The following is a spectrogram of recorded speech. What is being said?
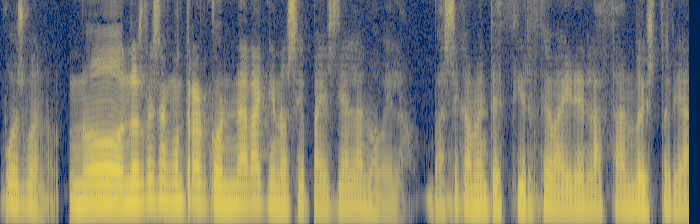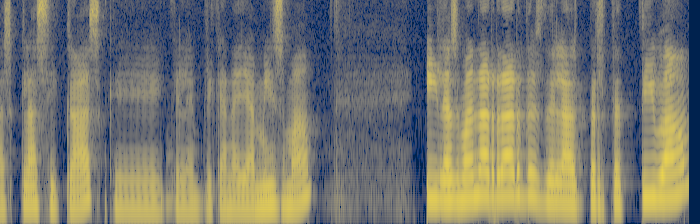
pues bueno, no, os vais a encontrar con nada que no sepáis ya en la novela. Básicamente Circe va a ir enlazando historias clásicas que, la implican a ella misma y las va a narrar desde la perspectiva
